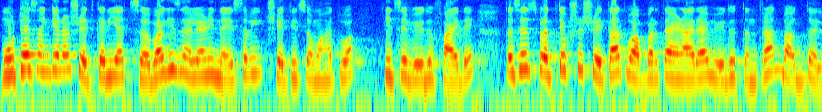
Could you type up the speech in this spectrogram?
मोठ्या संख्येनं शेतकरी यात सहभागी झाले आणि नैसर्गिक शेतीचं महत्त्व तिचे विविध फायदे तसेच प्रत्यक्ष शेतात वापरता येणाऱ्या विविध तंत्रांबद्दल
